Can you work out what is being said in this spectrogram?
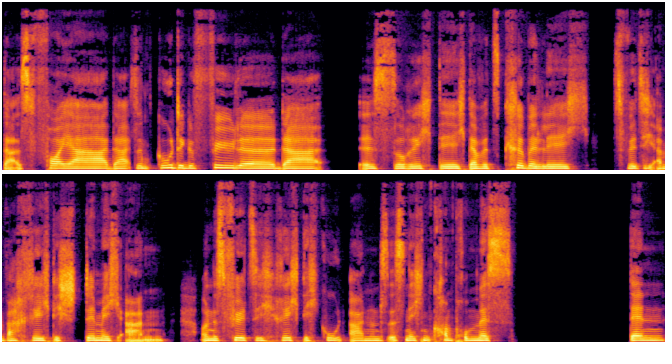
da ist Feuer, da sind gute Gefühle, da ist so richtig, da wird's kribbelig. Es fühlt sich einfach richtig stimmig an und es fühlt sich richtig gut an und es ist nicht ein Kompromiss, denn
